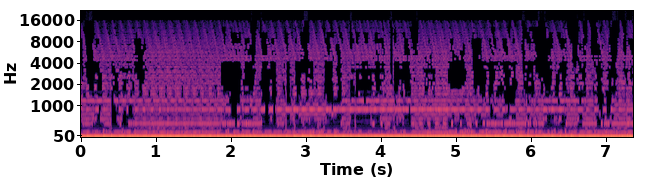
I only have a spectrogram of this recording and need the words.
Thank you.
